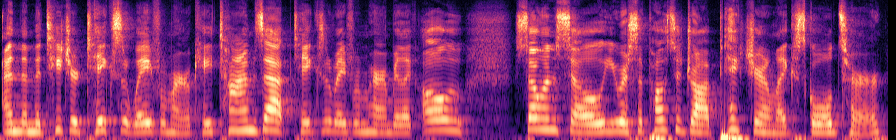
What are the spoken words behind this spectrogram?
And then the teacher takes it away from her. Okay time's up. Takes it away from her and be like oh so and so you were supposed to draw a picture and like scolds her.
